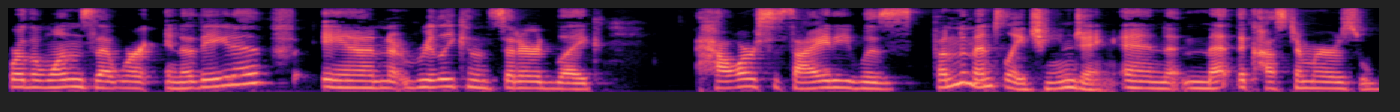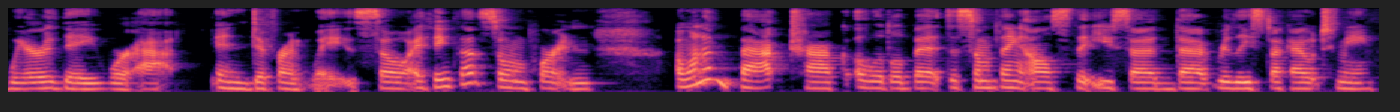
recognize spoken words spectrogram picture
were the ones that were innovative and really considered like how our society was fundamentally changing and met the customers where they were at in different ways. So I think that's so important. I want to backtrack a little bit to something else that you said that really stuck out to me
